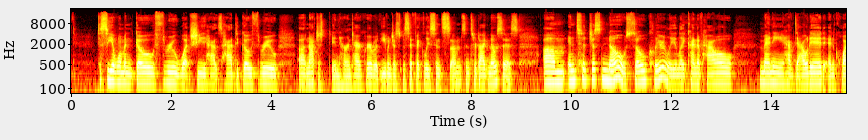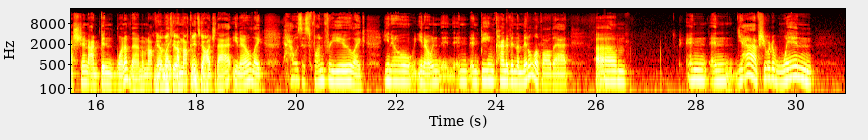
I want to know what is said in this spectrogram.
to see a woman go through what she has had to go through, uh, not just in her entire career, but even just specifically since um, since her diagnosis, um, and to just know so clearly, like kind of how many have doubted and questioned. I've been one of them. I'm not gonna Yeah, like too. I'm not gonna too. dodge that. You know, like how is this fun for you? Like you know, you know, and and and being kind of in the middle of all that. Um, and and yeah, if she were to win,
